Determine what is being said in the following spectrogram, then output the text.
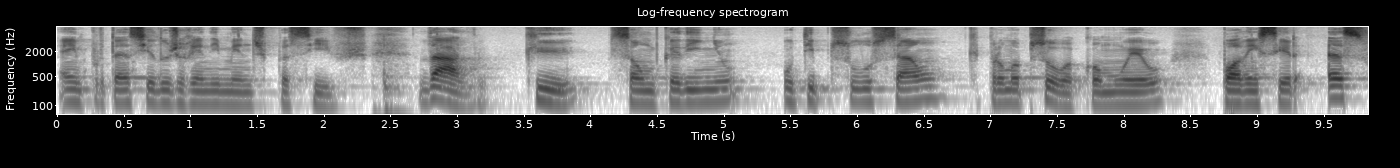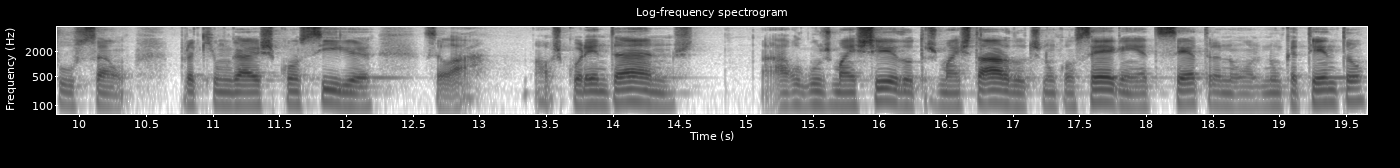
a importância dos rendimentos passivos, dado que são um bocadinho o tipo de solução que para uma pessoa como eu podem ser a solução para que um gajo consiga sei lá, aos 40 anos, alguns mais cedo, outros mais tarde, outros não conseguem, etc., não, nunca tentam,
